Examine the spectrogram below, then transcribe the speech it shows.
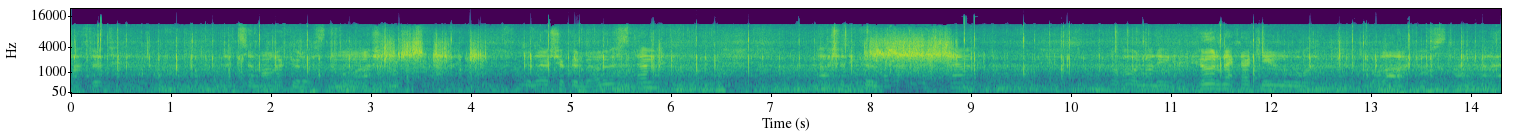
Hát őt egyszer már leköröztem a második. Ugye Az első körbe előztem, a második körbe leköröztem, a harmadik nekiindulva találkoztam vele.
